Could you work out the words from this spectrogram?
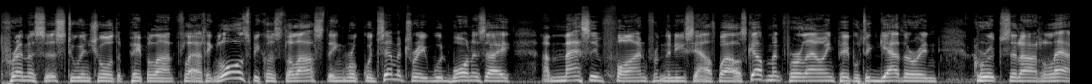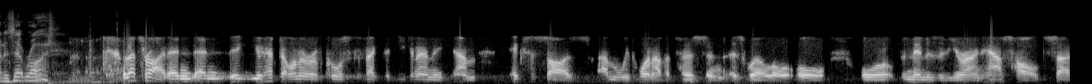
premises to ensure that people aren't flouting laws because the last thing Rookwood Cemetery would want is a, a massive fine from the New South Wales government for allowing people to gather in groups that aren't allowed. Is that right? Well, that's right. And, and you have to honour, of course, the fact that you can only um, exercise um, with one other person as well or, or, or members of your own household. So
